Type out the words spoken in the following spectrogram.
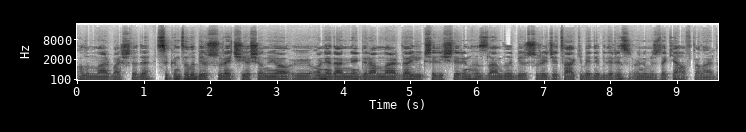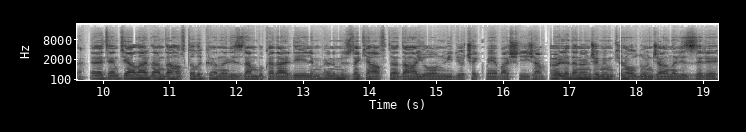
alımlar başladı. Sıkıntılı bir süreç yaşanıyor. Ee, O nedenle gramlarda yükselişlerin hızlandığı bir süreci takip edebiliriz önümüzdeki haftalarda. Evet emtialardan da haftalık analizden bu kadar diyelim. Önümüzdeki hafta daha yoğun video çekmeye başlayacağım. Öğleden önce mümkün olduğunca analizleri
